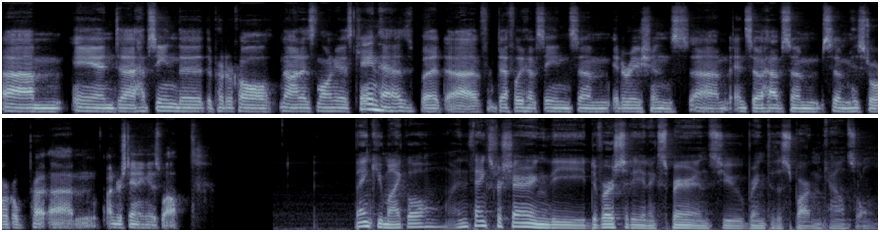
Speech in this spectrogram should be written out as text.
Um, and uh, have seen the the protocol not as long as Kain has, but uh, definitely have seen some iterations, um, and so have some some historical um, understanding as well. Thank you, Michael, and thanks for sharing the diversity and experience you bring to the Spartan Council.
